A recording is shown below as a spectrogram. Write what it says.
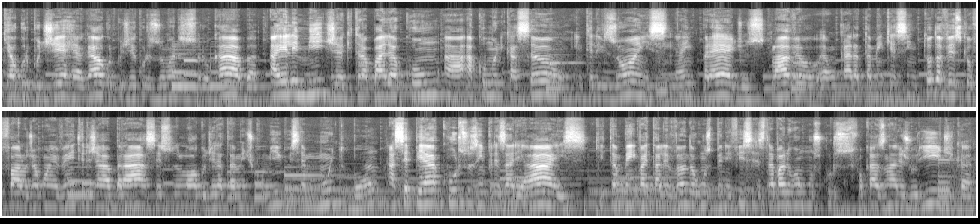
que é o grupo de GRH, grupo de recursos humanos de Sorocaba. A Elemídia, que trabalha com a, a comunicação em televisões, né, em prédios. Flávio é um cara também que, assim, toda vez que eu falo de algum evento, ele já abraça isso logo diretamente comigo, isso é muito bom. A CPA Cursos Empresariais, que também vai estar levando alguns benefícios, eles trabalham com alguns cursos focados na área jurídica.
